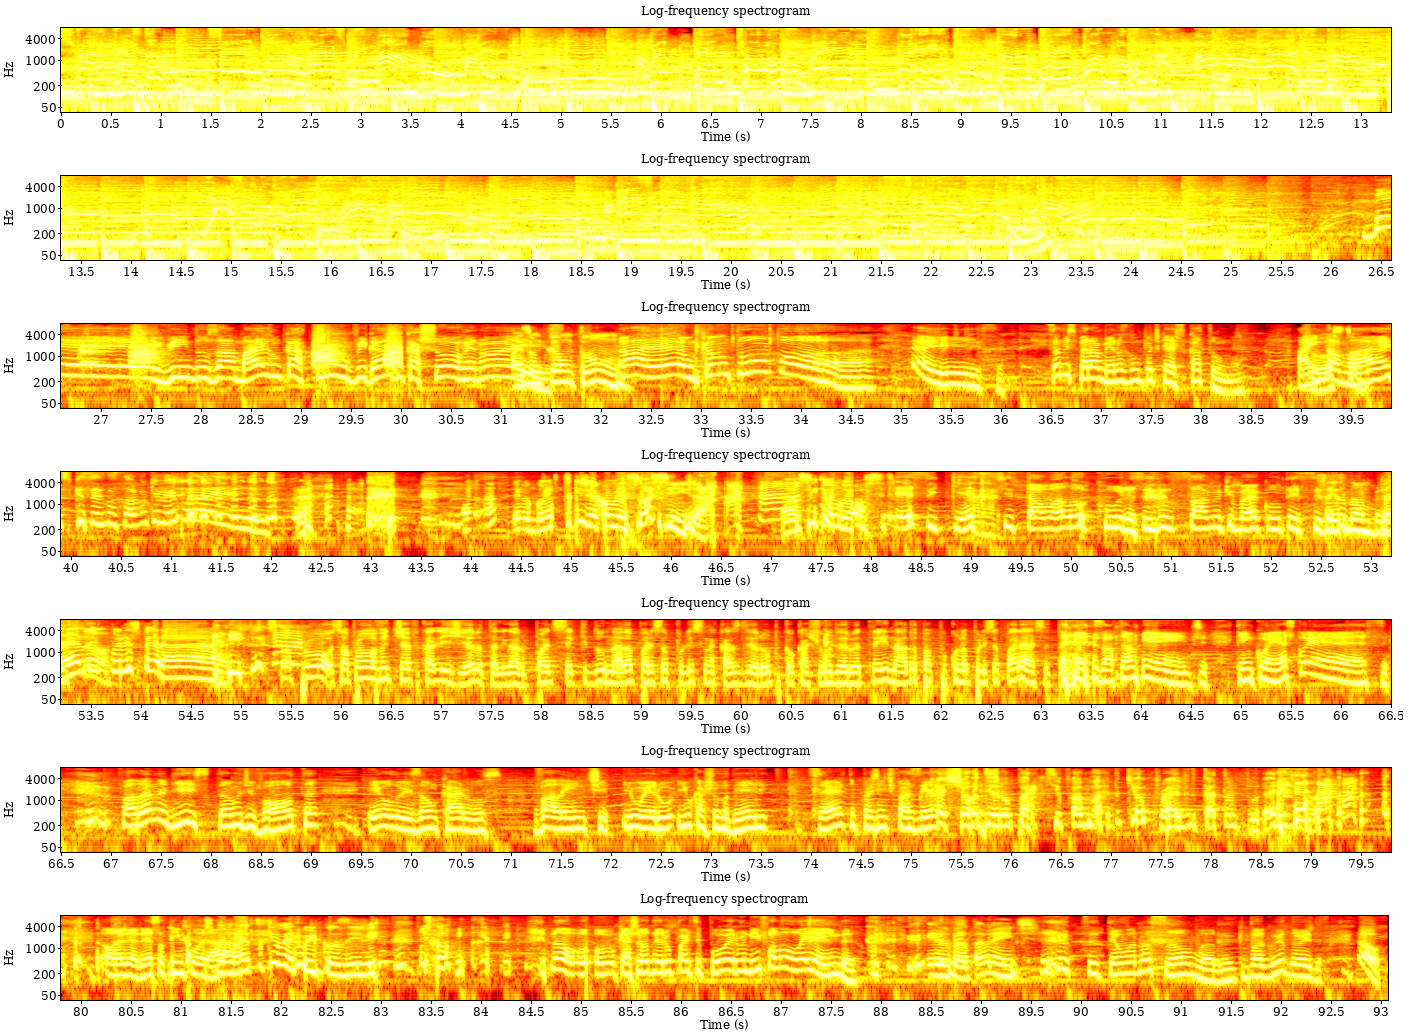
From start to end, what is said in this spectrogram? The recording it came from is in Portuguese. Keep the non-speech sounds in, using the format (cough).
Stratocaster, Bem-vindos a mais um Catum, Vigado Cachorro, é nóis! Mais um cantum. Aê, um Cantum, porra! É isso. Você não espera menos de um podcast do Catum, né? Ainda Justo. mais porque vocês não sabem o que vem por aí. (laughs) Eu gosto que já começou assim já. É assim que eu gosto. Esse cast tá uma loucura, vocês não sabem o que vai acontecer. Vocês não perdem Não. por esperar. (laughs) Só pro, só pro ouvinte já ficar ligeiro, tá ligado? Pode ser que do nada apareça a polícia na casa do Eru, porque o cachorro do Eru é treinado pra quando a polícia aparece, tá? (laughs) Exatamente. Quem conhece, conhece. Falando nisso, estamos de volta. Eu, Luizão Carlos Valente e o Eru e o cachorro dele, certo? Pra gente O fazer. cachorro do Eru participa mais do que o Private do Catum Play, mano. (laughs) Olha, nessa Foi temporada. mais do que o Eru, inclusive. (laughs) Não, o, o cachorro do Eru participou, o Eru nem falou oi ainda. Exatamente. (laughs) Pra você ter uma noção, mano. Que bagulho doido. Não,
